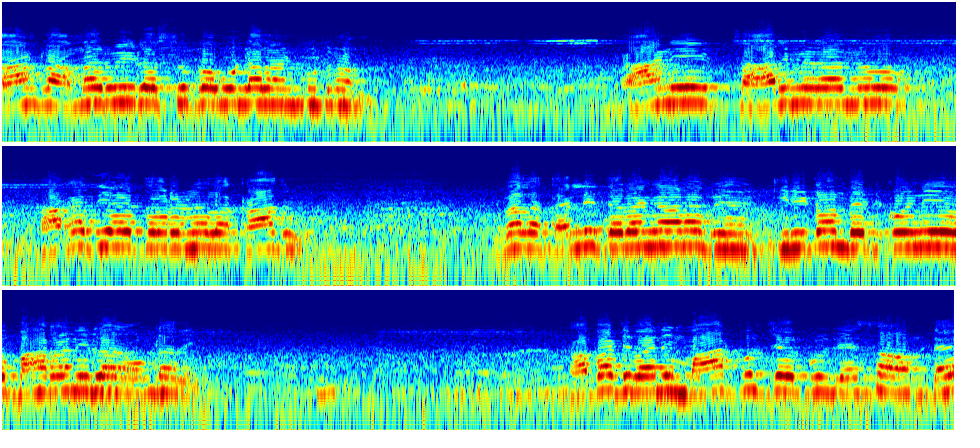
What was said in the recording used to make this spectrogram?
దాంట్లో అమరవీరుల స్థూపం ఉండాలనుకుంటున్నాం. కానీ చార్మినార్ను కాకతీయ తోరణలో కాదు. ఇవాళ తల్లి తెలంగాణ కిరీటం పెట్టుకొని మహారాణిలాగా ఉండదు. కాబట్టి ఇవన్నీ మార్పులు చేర్పులు చేస్తూ ఉంటే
